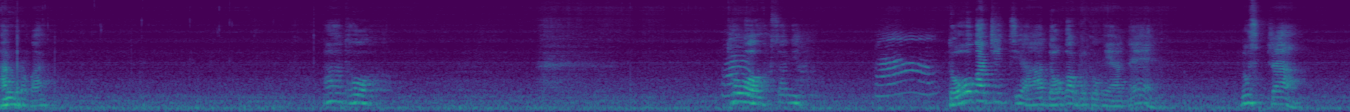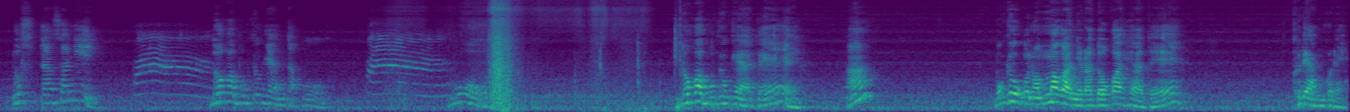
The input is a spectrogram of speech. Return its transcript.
안 들어가요. 아 더워 써니야. 찌찌야. 너가 목욕해야 돼. 노숙자. 노숙자 써니. 너가 목욕해야 한다고. 뭐? 너가 목욕해야 돼. 어? 목욕은 엄마가 아니라 너가 해야 돼. 그래 안 그래?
